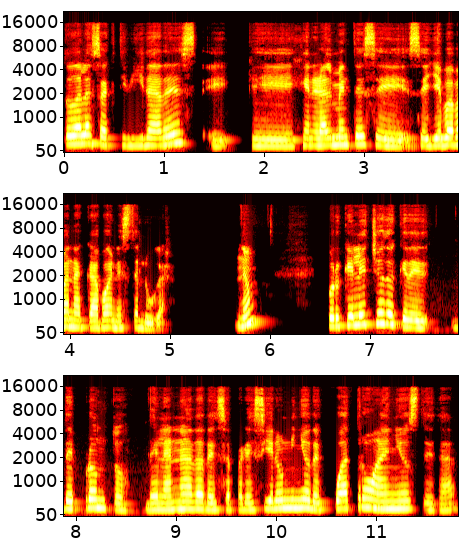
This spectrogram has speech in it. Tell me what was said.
todas las actividades eh, que generalmente se, llevaban a cabo en este lugar, ¿no? Porque el hecho de que de, de, pronto, de la nada, desapareciera un niño de cuatro años de edad,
